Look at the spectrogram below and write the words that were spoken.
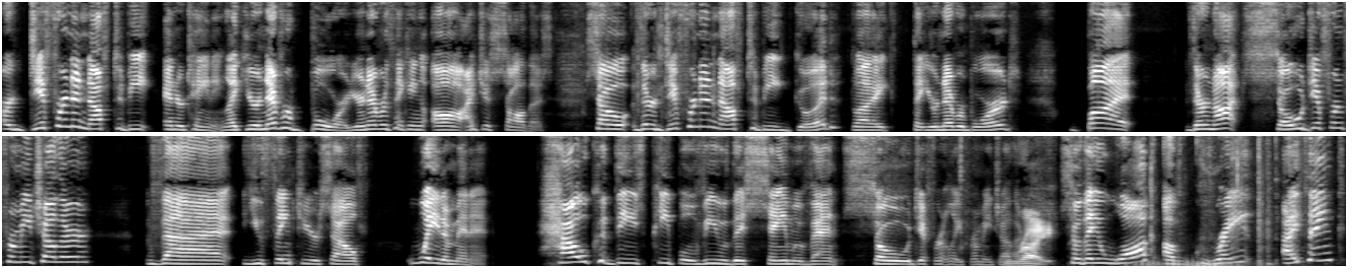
are different enough to be entertaining. Like you're never bored. You're never thinking, "Oh, I just saw this." So they're different enough to be good, like that you're never bored, but they're not so different from each other that you think to yourself, "Wait a minute how could these people view this same event so differently from each other? Right. So they walk a great. I think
